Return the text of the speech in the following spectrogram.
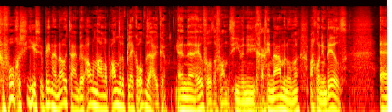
vervolgens zie je ze binnen no time weer allemaal op andere plekken opduiken. En uh, heel veel daarvan zien we nu, ik ga geen namen noemen, maar gewoon in beeld. Uh,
